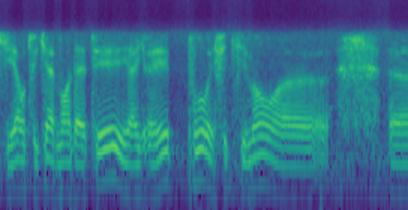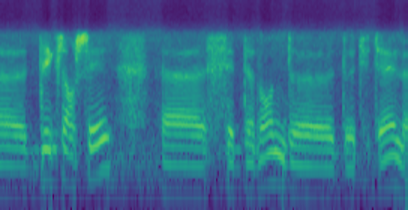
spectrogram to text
qui est en tout cas mandaté et agréé pour effectivement euh, euh, déclencher cette demande de, tutelle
